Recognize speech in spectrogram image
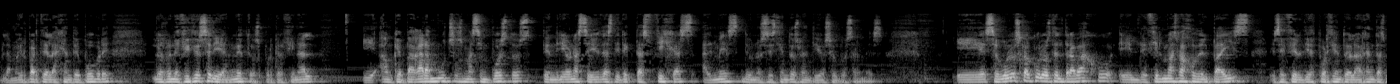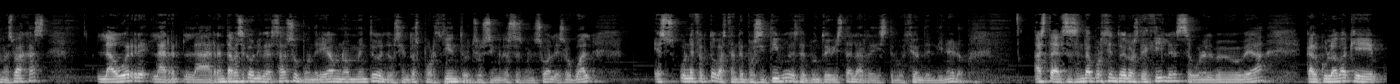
la mayor parte de la gente pobre, los beneficios serían netos, porque al final, eh, aunque pagara muchos más impuestos, tendría unas ayudas directas fijas al mes de unos 622 euros al mes. según los cálculos del trabajo, el decir más bajo del país, es decir, el 10% de las rentas más bajas, la, la, renta básica universal supondría un aumento del 200% en sus ingresos mensuales, lo cual es un efecto bastante positivo desde el punto de vista de la redistribución del dinero. Hasta el 60% de los deciles, según el BBVA, calculaba que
